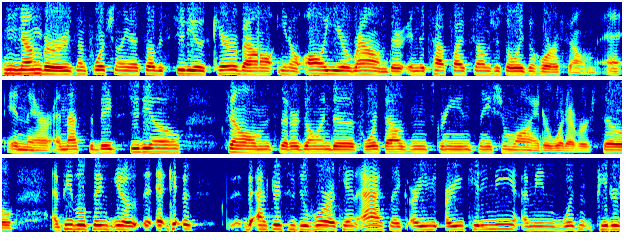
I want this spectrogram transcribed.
numbers unfortunately that's all the studios care about you know all year round. They're in the top five films there's always a horror film uh, in there. And that's the big studio films that are going to 4000 screens nationwide or whatever. So and people think you know the actors who do horror can't act. Like are you are you kidding me? I mean wasn't peter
